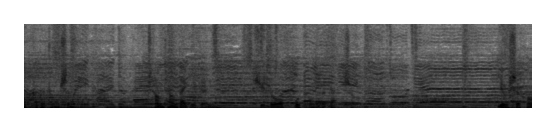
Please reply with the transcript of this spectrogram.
课的钟声常常带给人许多不同的感受，有时候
